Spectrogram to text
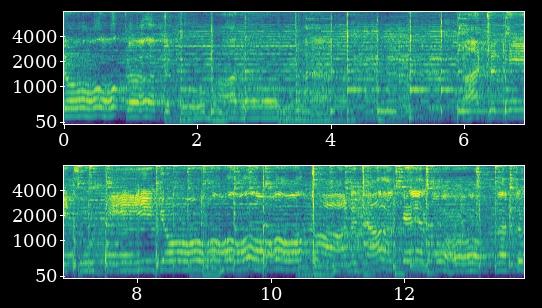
રોકટકો મારો. કાઠથી છૂટી ગયો, કાલ જા કે રોકટકો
